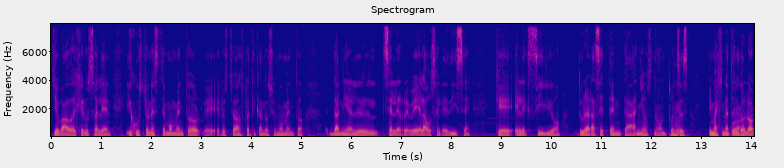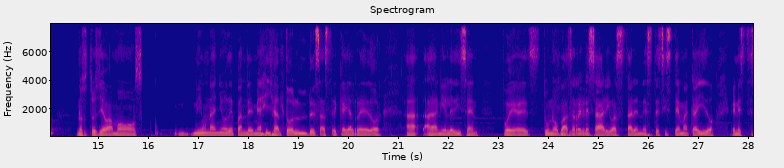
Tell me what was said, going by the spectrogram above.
llevado de Jerusalén y justo en este momento, eh, lo estábamos platicando hace un momento, Daniel se le revela o se le dice que el exilio durará 70 años, ¿no? Entonces, imagínate el dolor. Nosotros llevamos ni un año de pandemia y ya todo el desastre que hay alrededor. a Daniel le dicen, pues tú no vas a regresar y vas a estar en este sistema caído, en este,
